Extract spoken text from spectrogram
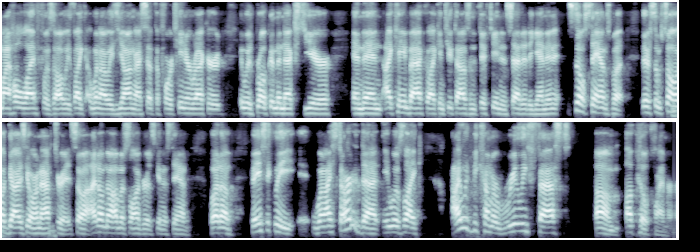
my whole life was always like when I was young, I set the 14er record. It was broken the next year. And then I came back like in 2015 and set it again. And it still stands, but there's some solid guys going after it. So I don't know how much longer it's going to stand. But uh, basically, when I started that, it was like I would become a really fast um, uphill climber.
